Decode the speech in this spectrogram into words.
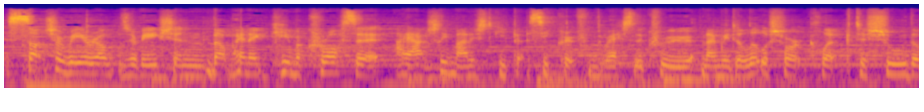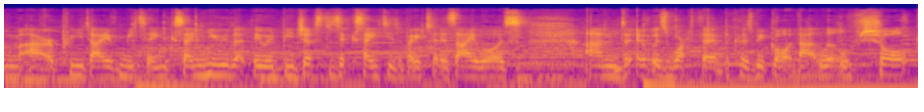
It's such a rare observation that when I came across it, I actually managed to keep it a secret from the rest of the crew. And I made a little short clip to show them at our pre dive meeting because I knew that they would be just as excited about it as I was. And it was worth it because we got that little shock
